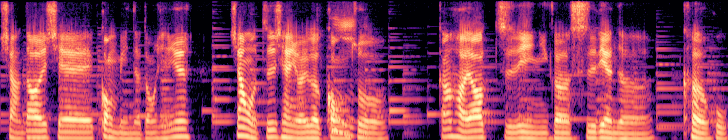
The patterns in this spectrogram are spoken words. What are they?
想到一些共鸣的东西。因为像我之前有一个工作，刚好要指引一个失恋的客户，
